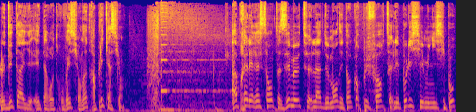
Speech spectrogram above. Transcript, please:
Le détail est à retrouver sur notre application. Après les récentes émeutes, la demande est encore plus forte. Les policiers municipaux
